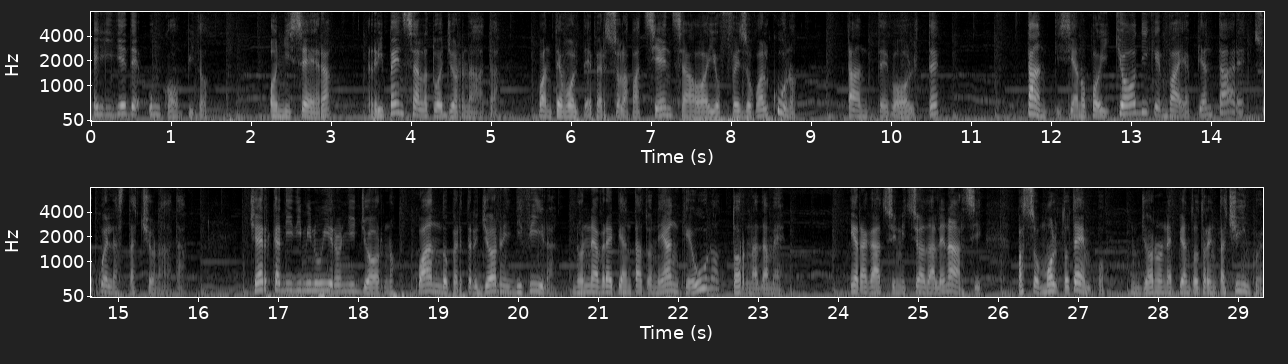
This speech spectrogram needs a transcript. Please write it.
e gli diede un compito. Ogni sera ripensa alla tua giornata quante volte hai perso la pazienza o hai offeso qualcuno? Tante volte. Tanti siano poi i chiodi che vai a piantare su quella staccionata. Cerca di diminuire ogni giorno. Quando per tre giorni di fila non ne avrai piantato neanche uno, torna da me. Il ragazzo iniziò ad allenarsi. Passò molto tempo. Un giorno ne piantò 35,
